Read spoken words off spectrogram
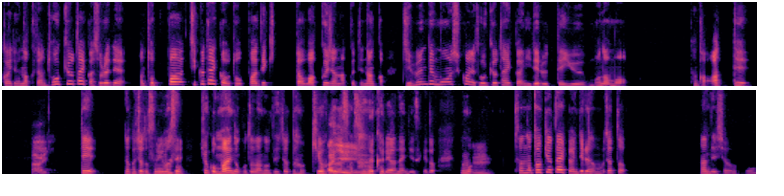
会ではなくて、あの東京大会、それで突破、地区大会を突破できた枠じゃなくて、なんか自分で申し込んで東京大会に出るっていうものもなんかあって、はい。で、なんかちょっとすみません、結構前のことなので、ちょっと 記憶が定かではないんですけど、でもう、ん。その東京大会に出るのもちょっと、なんでしょう、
